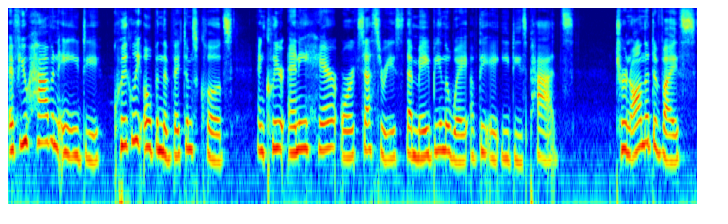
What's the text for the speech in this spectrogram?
If you have an AED, quickly open the victim's clothes and clear any hair or accessories that may be in the way of the AED's pads. Turn on the device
